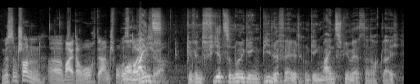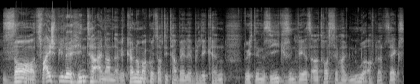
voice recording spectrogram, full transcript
müssen schon äh, weiter hoch. Der Anspruch ist Boah, deutlich Mainz höher. Gewinnt 4 zu 0 gegen Bielefeld und gegen Mainz spielen wir jetzt dann auch gleich. So, zwei Spiele hintereinander. Wir können noch mal kurz auf die Tabelle blicken. Durch den Sieg sind wir jetzt aber trotzdem halt nur auf Platz 6.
